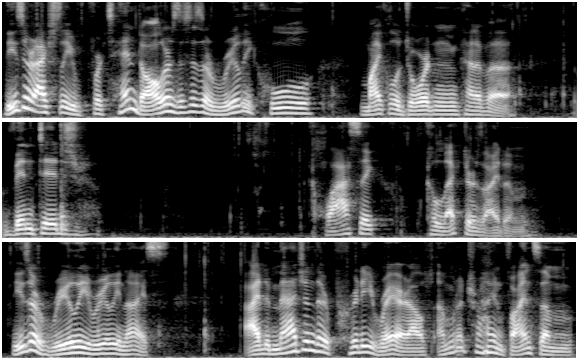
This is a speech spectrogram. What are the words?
These are actually, for $10, this is a really cool Michael Jordan kind of a vintage classic collector's item. These are really, really nice. I'd imagine they're pretty rare. i am gonna try and find some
